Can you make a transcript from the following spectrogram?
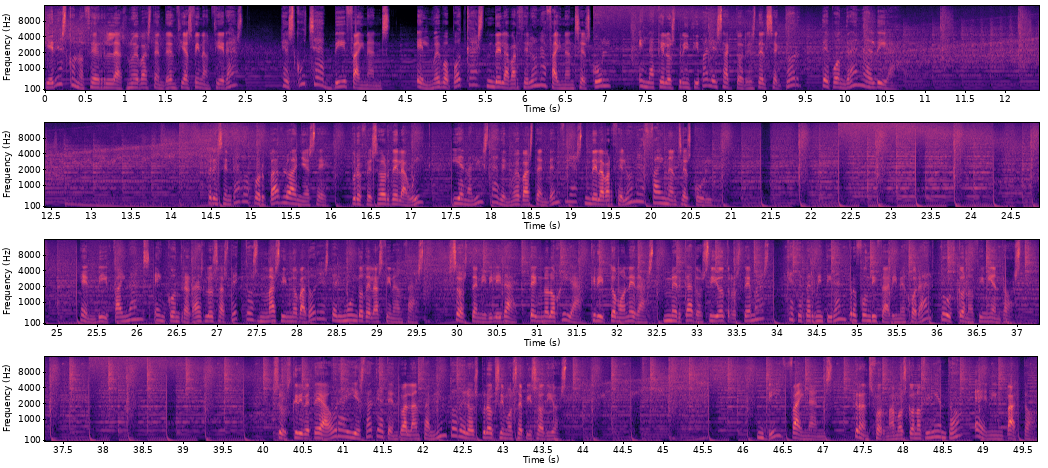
¿Quieres conocer las nuevas tendencias financieras? Escucha Be Finance, el nuevo podcast de la Barcelona Finance School, en la que los principales actores del sector te pondrán al día. Presentado por Pablo Añese, profesor de la UIC y analista de nuevas tendencias de la Barcelona Finance School. En B-Finance encontrarás los aspectos más innovadores del mundo de las finanzas. Sostenibilidad, tecnología, criptomonedas, mercados y otros temas que te permitirán profundizar y mejorar tus conocimientos. Suscríbete ahora y estate atento al lanzamiento de los próximos episodios. B-Finance. Transformamos conocimiento en impacto.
